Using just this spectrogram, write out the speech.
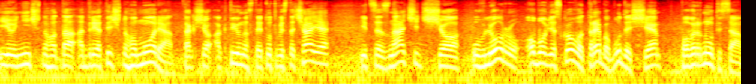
Іонічного та Адріатичного моря. Так що активностей тут вистачає, і це значить, що у Вльору обов'язково треба буде ще повернутися.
